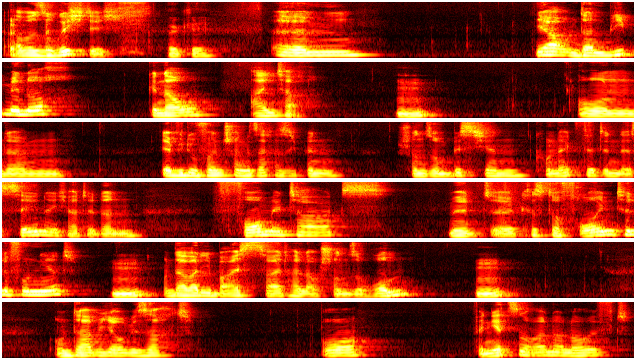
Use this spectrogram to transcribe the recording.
Aber so richtig. Okay. Ähm, ja, und dann blieb mir noch genau ein Tag. Mhm. Und ähm, ja, wie du vorhin schon gesagt hast, ich bin schon so ein bisschen connected in der Szene. Ich hatte dann vormittags mit äh, Christoph Freund telefoniert Mhm. und da war die Beißzeit halt auch schon so rum. Mhm. Und da habe ich auch gesagt, boah, wenn jetzt noch einer läuft,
